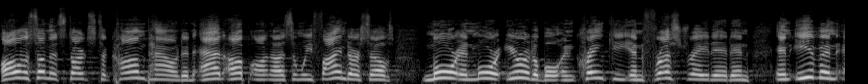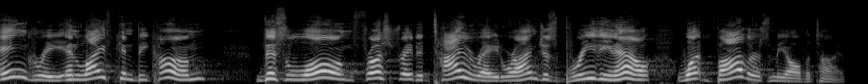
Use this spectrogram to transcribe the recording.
All of a sudden, it starts to compound and add up on us, and we find ourselves more and more irritable and cranky and frustrated and, and even angry. And life can become this long, frustrated tirade where I'm just breathing out what bothers me all the time.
